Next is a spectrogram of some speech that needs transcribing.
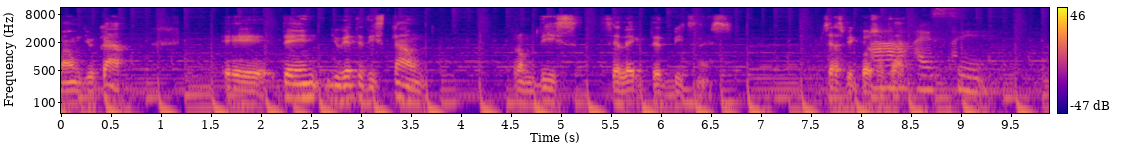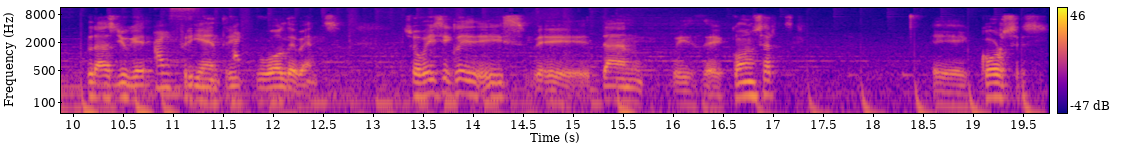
amount you can, uh, then you get a discount from this selected business just because ah, of that. I see. Plus, you get I free see. entry to all the events. So basically, it's uh, done with uh, concerts, uh, courses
